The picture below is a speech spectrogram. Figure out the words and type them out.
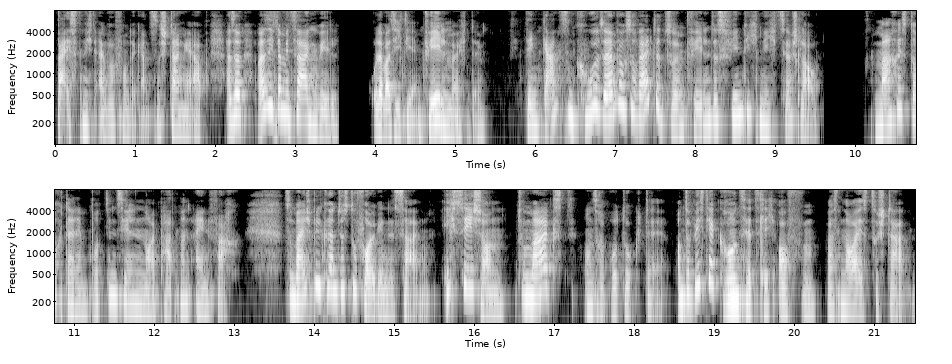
beißt nicht einfach von der ganzen Stange ab. Also, was ich damit sagen will, oder was ich dir empfehlen möchte, den ganzen Kurs einfach so weiter zu empfehlen, das finde ich nicht sehr schlau. Mach es doch deinen potenziellen Neupartnern einfach. Zum Beispiel könntest du Folgendes sagen. Ich sehe schon, du magst unsere Produkte und du bist ja grundsätzlich offen, was Neues zu starten.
